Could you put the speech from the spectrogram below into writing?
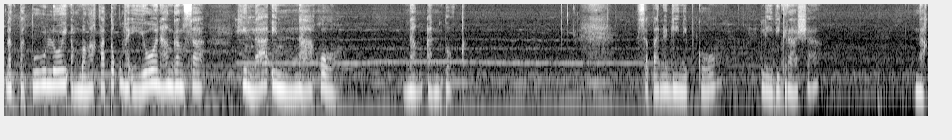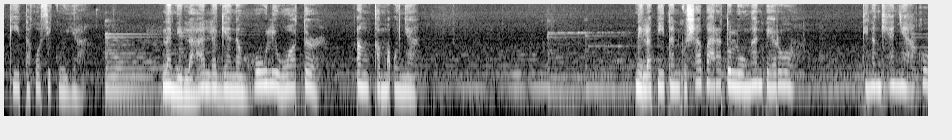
Nagpatuloy ang mga katok na iyon hanggang sa hilain na ako ng antok. Sa panaginip ko, Lady Gracia, nakita ko si kuya na nilalagyan ng holy water ang kamao niya. Nilapitan ko siya para tulungan pero tinanggihan niya ako.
